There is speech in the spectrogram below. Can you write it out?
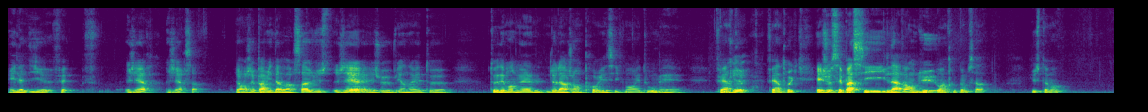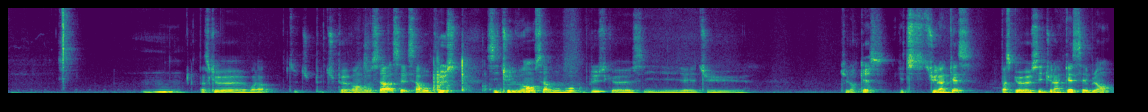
Et il a dit euh, fais, gère, gère ça. Genre, j'ai pas envie d'avoir ça, juste gère et je viendrai te, te demander de l'argent progressivement et tout, mais fais, un truc, fais un truc. Et je sais pas s'il l'a vendu ou un truc comme ça, justement. Hmm. Parce que voilà, tu, tu peux- tu peux vendre ça, ça vaut plus. Si tu le vends, ça vaut beaucoup plus que si tu, Tu l'encaisses si tu l'encaisses. Parce que si tu l'encaisses, c'est blanc.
